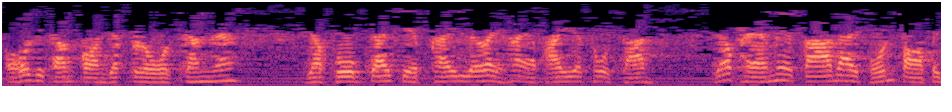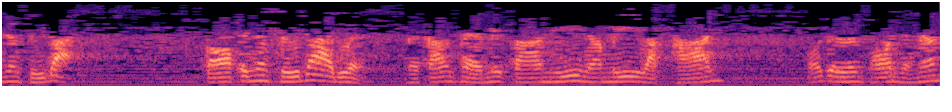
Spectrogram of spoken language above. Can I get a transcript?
โอ้ติกรรมก่อนจะโกรธกันนะ อย่าผูกใจเจ็บใครเลยให้อภัยโทษกัน แล้วแผ่เมตตาได้ผลต่อเป็นหนังสือได้ ต่อเป็นหนังสือได้ด้วยในการแผ่เมตตานี้นะมีหลักฐานขอเจริญพรอย่างนั้น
